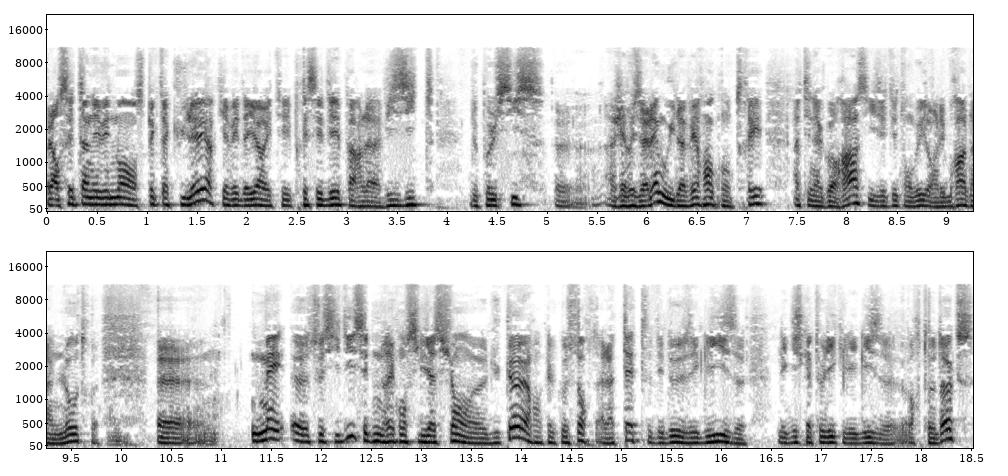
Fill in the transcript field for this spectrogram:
Alors c'est un événement spectaculaire qui avait d'ailleurs été précédé par la visite de Paul VI euh, à Jérusalem où il avait rencontré Athénagoras, ils étaient tombés dans les bras l'un de l'autre. Euh, mais euh, ceci dit, c'est une réconciliation euh, du cœur, en quelque sorte, à la tête des deux églises, l'Église catholique et l'Église euh, orthodoxe.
